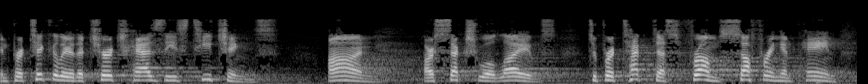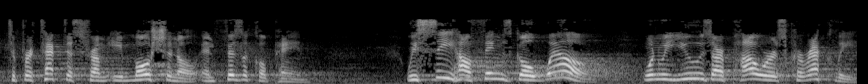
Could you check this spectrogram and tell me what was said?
In particular, the church has these teachings on our sexual lives to protect us from suffering and pain, to protect us from emotional and physical pain. We see how things go well when we use our powers correctly,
